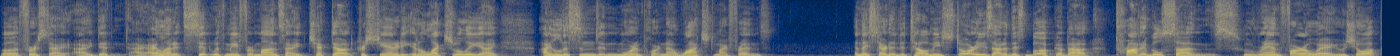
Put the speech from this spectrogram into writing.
Well, at first I, I didn't. I, I let it sit with me for months. I checked out Christianity intellectually. I, I listened, and more important, I watched my friends. And they started to tell me stories out of this book about prodigal sons who ran far away, who show up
